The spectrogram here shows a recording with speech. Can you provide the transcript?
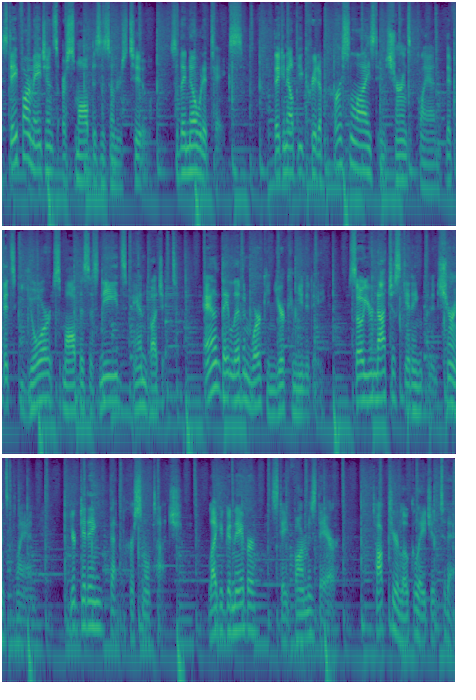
State Farm agents are small business owners too, so they know what it takes. They can help you create a personalized insurance plan that fits your small business needs and budget. And they live and work in your community. So you're not just getting an insurance plan, you're getting that personal touch. Like a good neighbor, State Farm is there. Talk to your local agent today.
